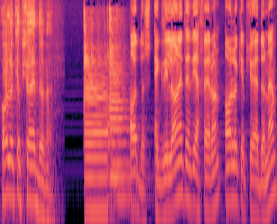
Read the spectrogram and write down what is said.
όλο και πιο έντονα. Όντως, εκδηλώνεται ενδιαφέρον όλο και πιο έντονα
